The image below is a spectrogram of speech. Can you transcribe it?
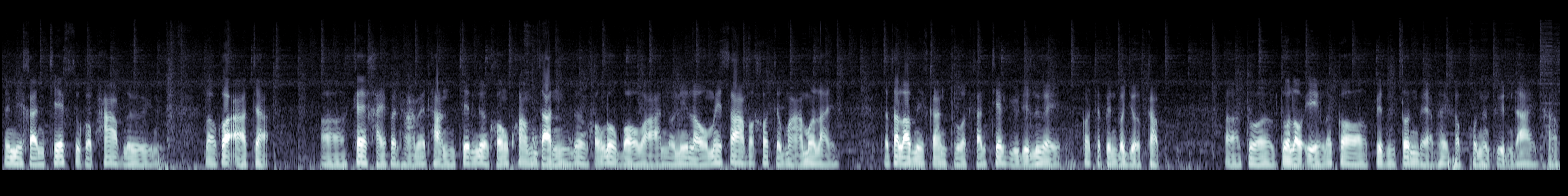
ไม่มีการเช็คสุขภาพเลย เราก็อาจจะแก้ไขปัญหาไม่ทัน เช่นเรื่องของความดันเรื่องของโรคเบาหวานตอนนี้เราไม่ทราบว่าเขาจะมาเมื่อไหร่แต่ถ้าเรามีการตรวจการเช็คอยู่เรื่อยๆ ก็จะเป็นประโยชน์กับ ตัวตัวเราเองแล้วก็เป็นต้นแบบให้กับคนอื่นๆได้ครับ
